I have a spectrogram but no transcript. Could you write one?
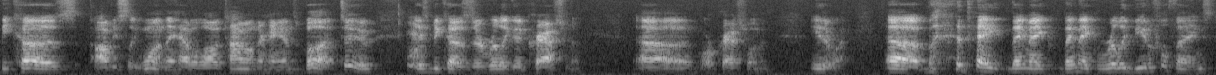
because obviously, one, they have a lot of time on their hands, but two, Yeah. is because they're really good craftsmen uh, or craftswomen, either way. Uh, but they they make they make really beautiful things,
